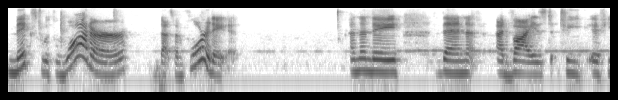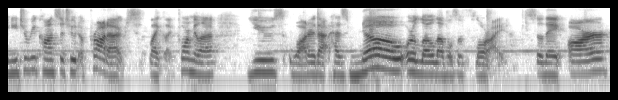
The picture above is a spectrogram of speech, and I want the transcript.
mixed with water that's been fluoridated. And then they then advised to if you need to reconstitute a product like like formula use water that has no or low levels of fluoride. So they are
